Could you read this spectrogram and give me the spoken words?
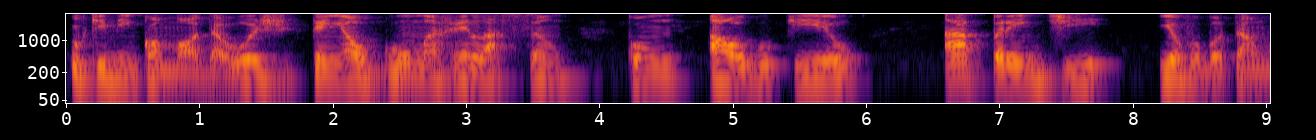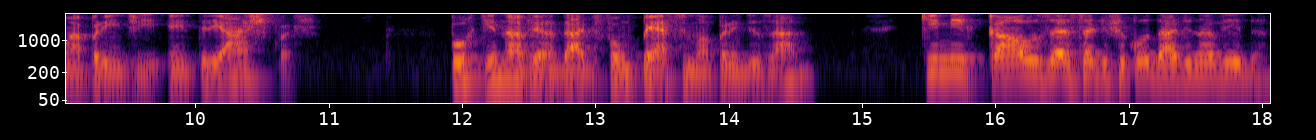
o que me incomoda hoje tem alguma relação com algo que eu aprendi e eu vou botar um aprendi entre aspas, porque na verdade foi um péssimo aprendizado, que me causa essa dificuldade na vida.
